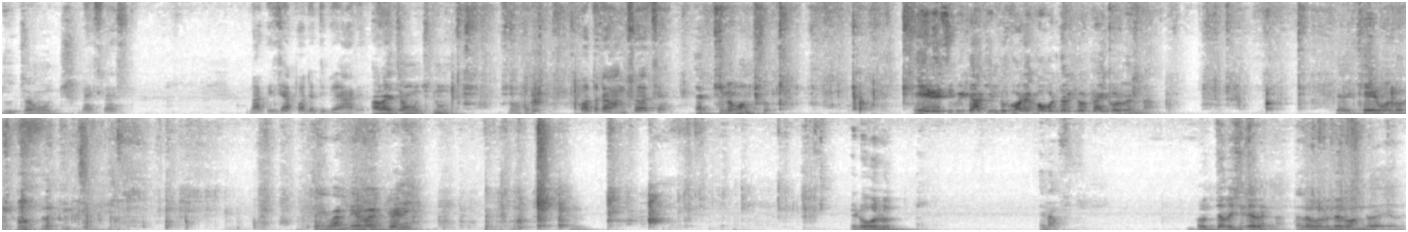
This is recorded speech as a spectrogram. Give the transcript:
দু চামচ ব্যাস ব্যাস। বাকি যা পরে দিবে আর আড়াই চামচ নুন। কতটা মাংস আছে? এক কিলো মাংস। এই রেসিপিটা কিন্তু ঘরে খবরদার কেউ ট্রাই করবেন না। খেয়ে বলো কেমন লাগছে এবার দেবো একটুখানি। একটু হলুদ। এনাফ হলুদটা বেশি দেবেন না তাহলে হলুদের গন্ধ হয়ে যাবে।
